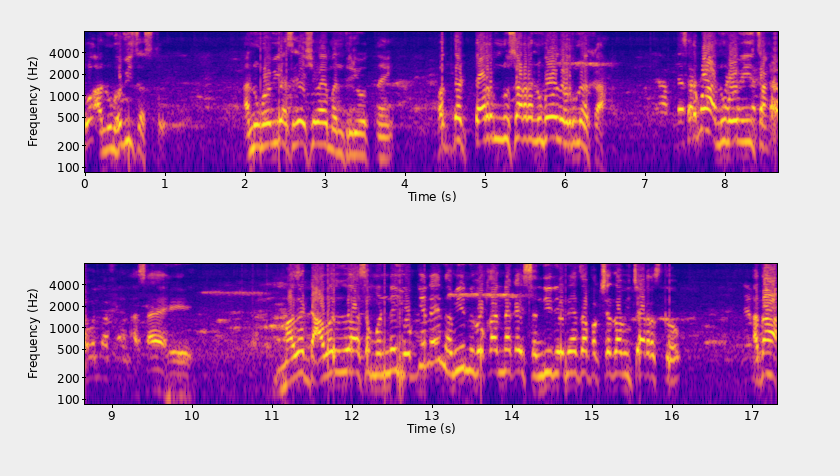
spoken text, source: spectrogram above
तो अनुभवीच असतो. अनुभवी असल्याशिवाय मंत्री होत नाही. फक्त टर्मनुसार अनुभव धरू नका. सर्व अनुभवी चांगला. असं आहे. माझं डावल असं म्हणणं योग्य नाही. नवीन लोकांना काही संधी देण्याचा पक्षाचा विचार असतो. आता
